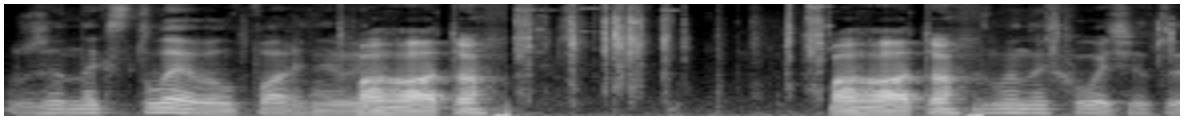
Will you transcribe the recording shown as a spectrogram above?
уже next level, парни. Ви, Багато. Багато. ви не хочете.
